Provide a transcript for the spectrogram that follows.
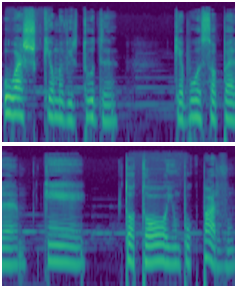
Ou acho que é uma virtude que é boa só para quem é totó e um pouco parvo?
